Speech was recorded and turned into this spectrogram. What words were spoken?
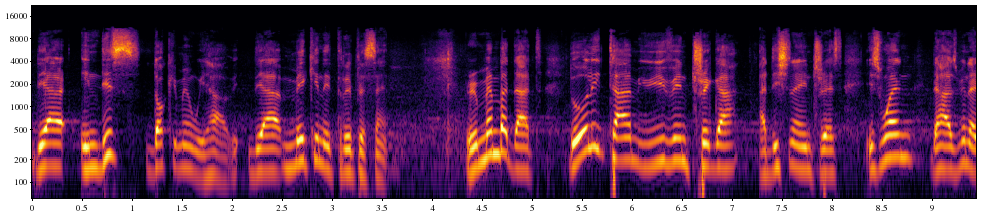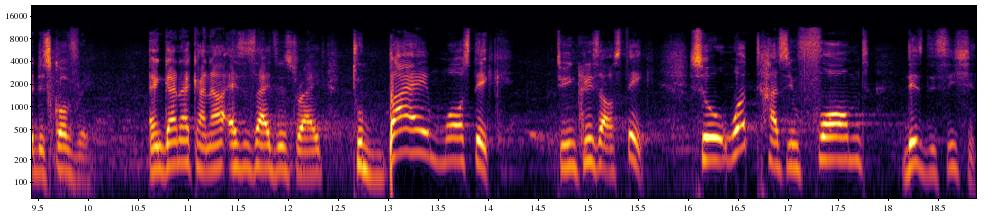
they are in this document we have, they are making it 3%. Remember that the only time you even trigger additional interest is when there has been a discovery. And Ghana can now exercise this right to buy more stake to increase our stake. So, what has informed this decision?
